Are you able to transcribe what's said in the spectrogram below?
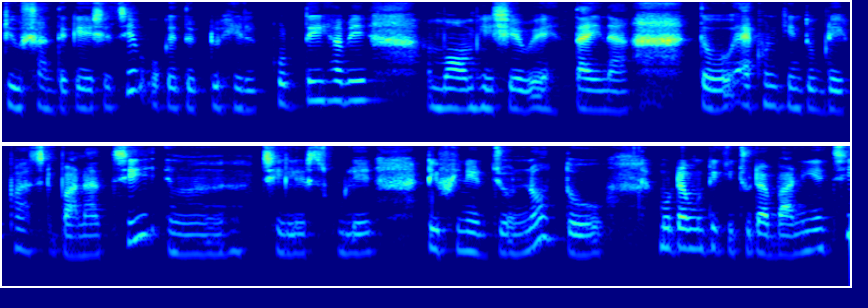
টিউশন থেকে এসেছে, ওকে তো একটু হেল্প করতেই হবে মম হিসেবে, তাই না? তো এখন কিন্তু ব্রেকফাস্ট বানাচ্ছি ছেলের স্কুলের টিফিনের জন্য। তো মোটামুটি কিছুটা বানিয়েছি,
